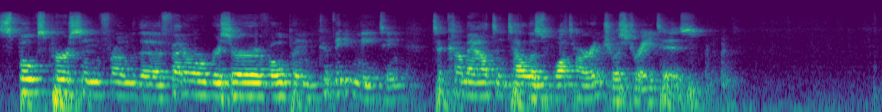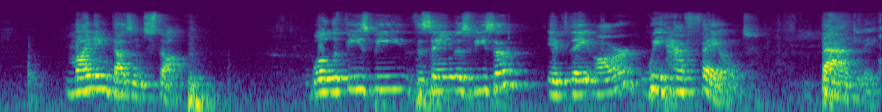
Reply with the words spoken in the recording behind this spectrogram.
spokesperson from the Federal Reserve open committee meeting to come out and tell us what our interest rate is mining doesn't stop. Will the fees be the same as Visa? If they are, we have failed badly.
